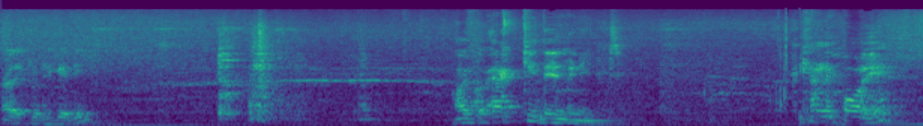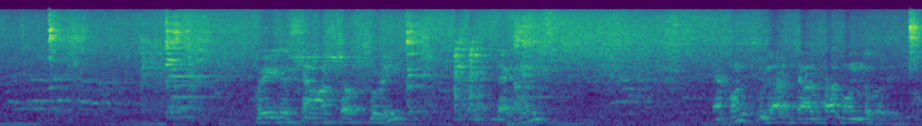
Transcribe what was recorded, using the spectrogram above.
আর একটু ঢেকে দিই। হয়তো এক কি দেড় মিনিট। এখানে পরে হয়ে গেছে আমার চটচড়ি দেখেন, এখন চুলার জালটা বন্ধ করে দিই।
